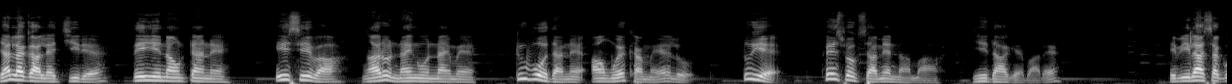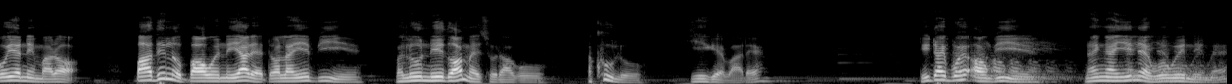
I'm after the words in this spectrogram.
ရက်လက်ကလည်းကြီးတယ်သေရင်အောင်တန်းတယ်အေးဆေးပါငါတို့နိုင်ကိုနိုင်မယ်တူးဖို့တန်နဲ့အောင်ပွဲခံမယ်လို့သူ့ရဲ့ Facebook စာမျက်နှာမှာရေးသားခဲ့ပါတယ်ဧပြီလ19ရက်နေ့မှာတော့ပါသင်းလို့ပါဝင်နေရတဲ့တော်လန်ရေးပြီးရင်ဘလို့နေသွားမယ်ဆိုတာကို အခုလိုရေးခဲ့ပါတယ်ဒီတိုက်ပွဲအောင်ပြီးရင်နိုင်ငံရေးနဲ့ဝေးဝေးနေမယ်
